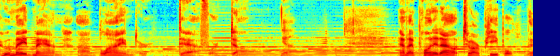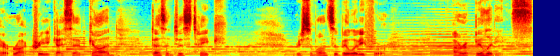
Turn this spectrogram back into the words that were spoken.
Who made man uh, blind or deaf or dumb? Yeah. And I pointed out to our people there at Rock Creek, I said, God doesn't just take responsibility for our abilities,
